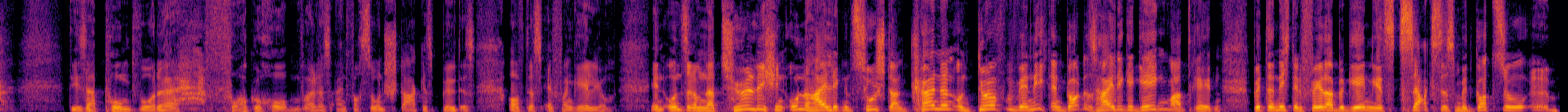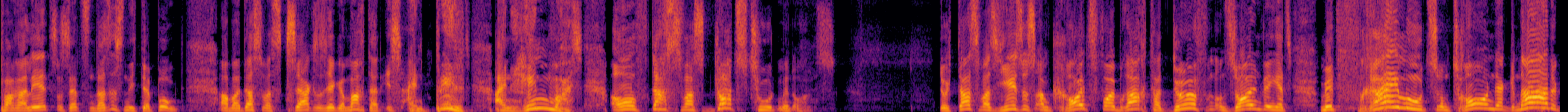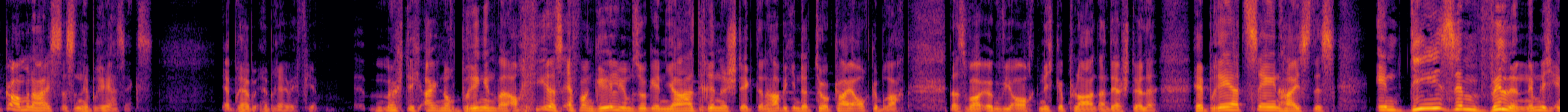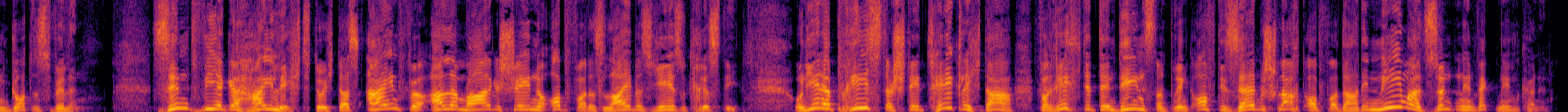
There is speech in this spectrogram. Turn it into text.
dieser Punkt wurde hervorgehoben, weil das einfach so ein starkes Bild ist auf das Evangelium. In unserem natürlichen, unheiligen Zustand können und dürfen wir nicht in Gottes heilige Gegenwart treten. Bitte nicht den Fehler begehen, jetzt Xerxes mit Gott zu äh, parallel zu setzen. Das ist nicht der Punkt. Aber das, was Xerxes hier gemacht hat, ist ein Bild, ein Hinweis auf das, was Gott tut mit uns. Durch das, was Jesus am Kreuz vollbracht hat, dürfen und sollen wir jetzt mit Freimut zum Thron der Gnade kommen, heißt es in Hebräer 6. Hebräer, Hebräer 4 möchte ich eigentlich noch bringen, weil auch hier das Evangelium so genial drinne steckt. Den habe ich in der Türkei auch gebracht. Das war irgendwie auch nicht geplant an der Stelle. Hebräer 10 heißt es, in diesem Willen, nämlich in Gottes Willen, sind wir geheiligt durch das ein für alle Mal geschehene Opfer des Leibes Jesu Christi. Und jeder Priester steht täglich da, verrichtet den Dienst und bringt oft dieselben Schlachtopfer dar, die niemals Sünden hinwegnehmen können.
